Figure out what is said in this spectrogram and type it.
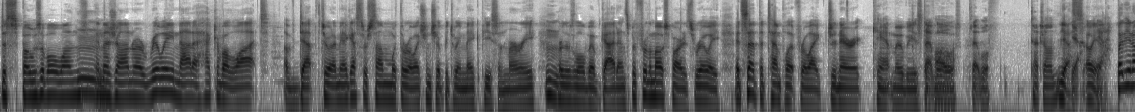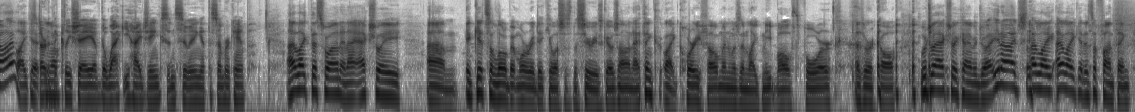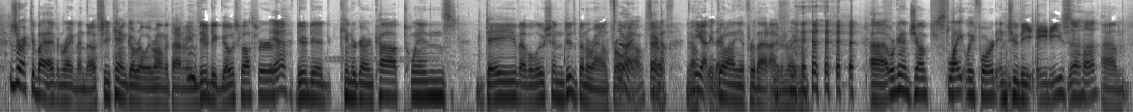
disposable ones Hmm. in the genre. Really, not a heck of a lot of depth to it. I mean, I guess there's some with the relationship between Makepeace and Murray, Hmm. where there's a little bit of guidance, but for the most part, it's really it set the template for like generic camp movies that follow. will that will touch on. Yes. Oh yeah. But you know, I like it. Started you know? the cliche of the wacky hijinks ensuing at the summer camp. I like this one, and I actually, um, it gets a little bit more ridiculous as the series goes on. I think like Corey Feldman was in like Meatballs Four, as I recall, which I actually kind of enjoy. You know, I just I like I like it. It's a fun thing. It's directed by Ivan Reitman though, so you can't go really wrong with that. I mean, dude did Ghostbusters. Yeah. Dude did Kindergarten Cop, Twins. Dave, Evolution, dude's been around for a All right, while. fair so, enough. You, know, You got me there. Good on you for that, Ivan Reitman. uh, we're gonna jump slightly forward into the '80s Uh huh. um,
